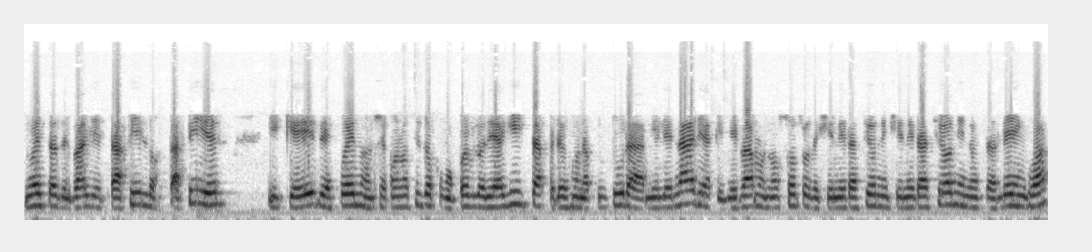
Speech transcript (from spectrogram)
nuestra del Valle Tafí, los tafíes, y que después nos han reconocido como pueblo de Aguita, pero es una cultura milenaria que llevamos nosotros de generación en generación y nuestra lengua,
